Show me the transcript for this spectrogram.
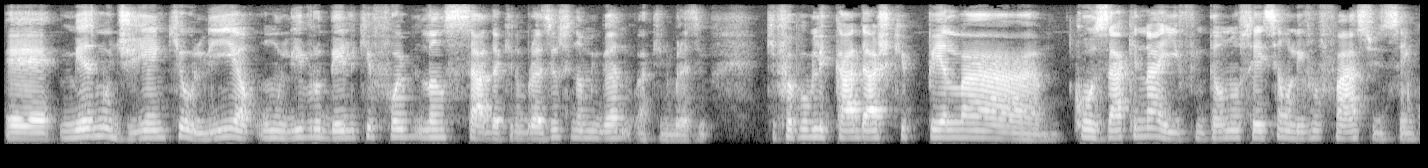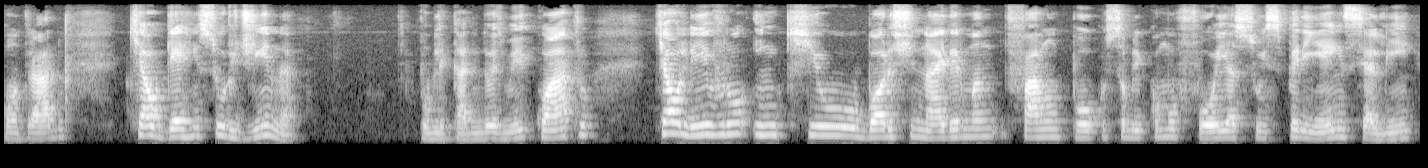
é, mesmo dia em que eu lia um livro dele que foi lançado aqui no Brasil, se não me engano, aqui no Brasil, que foi publicado acho que pela Kozak Naif, então não sei se é um livro fácil de ser encontrado, que é o Guerra em Surdina, publicado em 2004, que é o livro em que o Boris Schneiderman fala um pouco sobre como foi a sua experiência ali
